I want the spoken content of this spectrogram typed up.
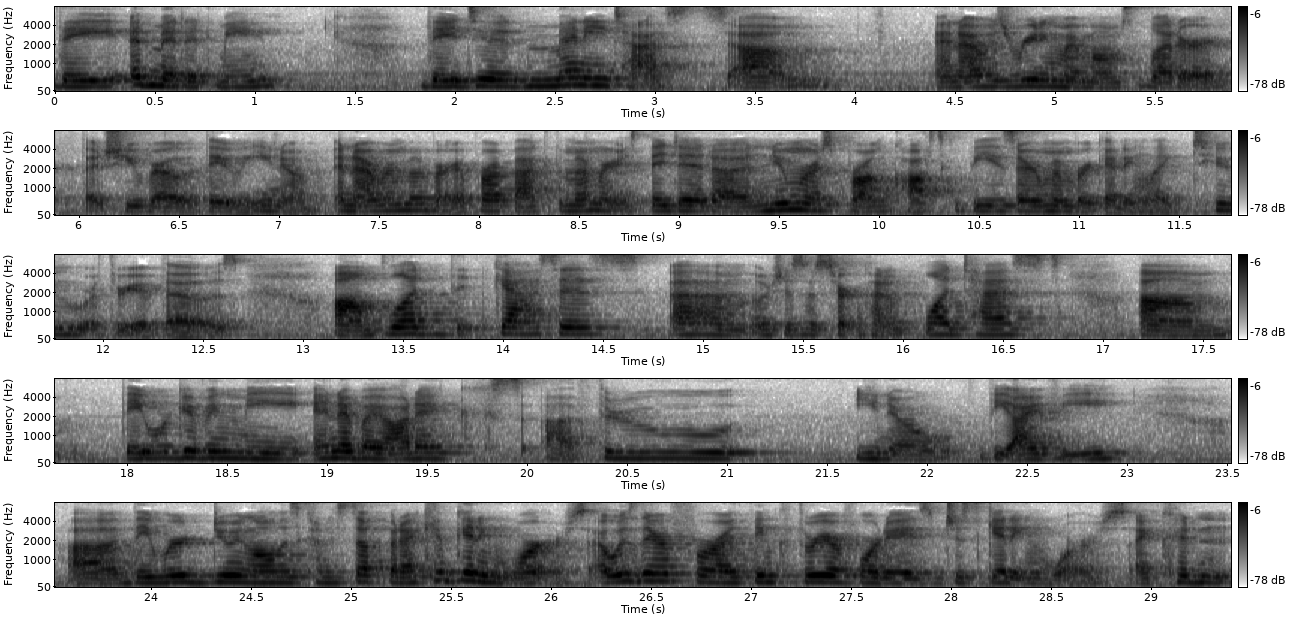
they admitted me. They did many tests. Um, and I was reading my mom's letter that she wrote. They, you know, and I remember it brought back the memories. They did uh, numerous bronchoscopies. I remember getting like two or three of those um, blood gases, um, which is a certain kind of blood test. Um, they were giving me antibiotics uh, through, you know, the IV. Uh, they were doing all this kind of stuff, but I kept getting worse. I was there for I think three or four days, just getting worse. I couldn't,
